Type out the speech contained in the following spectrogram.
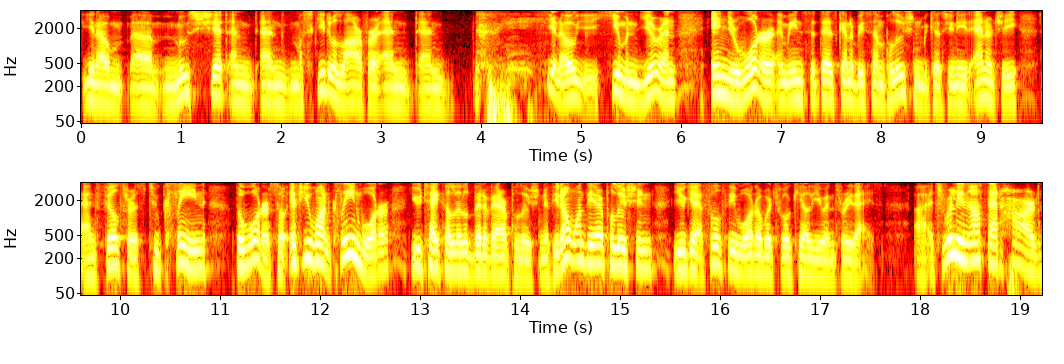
you know, uh, moose shit and, and mosquito larvae and, and you know, human urine in your water, it means that there's going to be some pollution because you need energy and filters to clean the water. So if you want clean water, you take a little bit of air pollution. If you don't want the air pollution, you get filthy water, which will kill you in three days. Uh, it's really not that hard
